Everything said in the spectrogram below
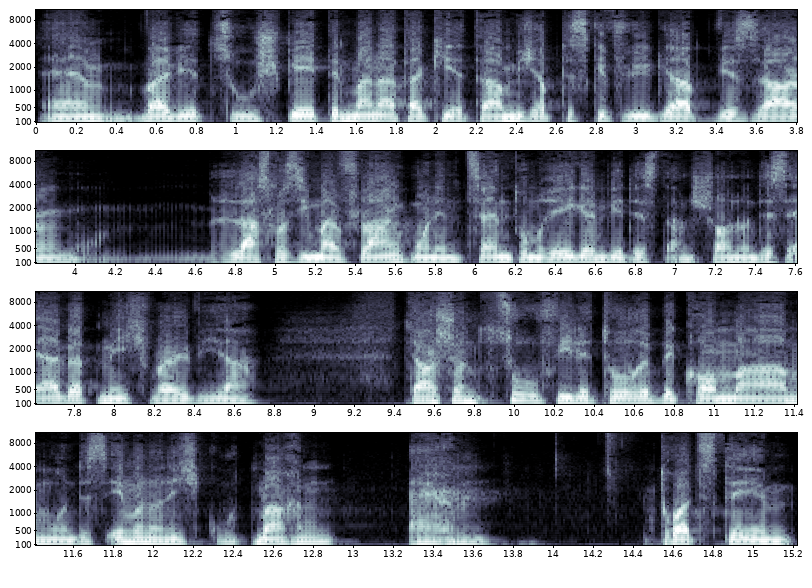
ähm, weil wir zu spät den Mann attackiert haben. Ich habe das Gefühl gehabt, wir sagen, lassen wir sie mal flanken und im Zentrum regeln wir das dann schon. Und das ärgert mich, weil wir da schon zu viele Tore bekommen haben und es immer noch nicht gut machen. Ähm, trotzdem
